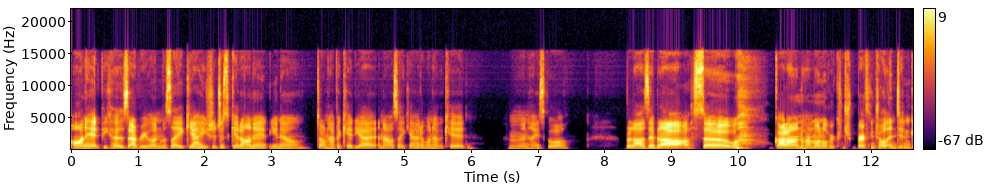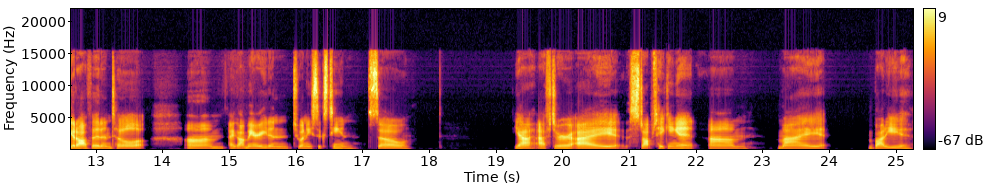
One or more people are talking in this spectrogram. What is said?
on it because everyone was like, yeah, you should just get on it, you know, don't have a kid yet. And I was like, yeah, I don't want to have a kid. I'm in high school. Blah, blah, blah. So got on hormonal birth control and didn't get off it until um, I got married in 2016. So yeah, after I stopped taking it, um, my body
